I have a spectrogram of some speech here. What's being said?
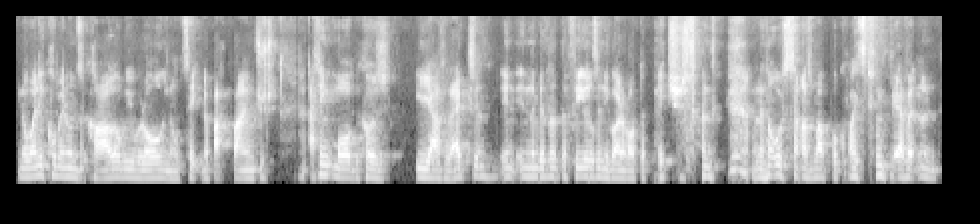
You know, when he came in under Carlo, we were all, you know, taking it back by him. Just, I think more because he had legs in, in, in the middle of the field and he got about the pitches. And, and I know it sounds mad, but quite simply, Everton,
